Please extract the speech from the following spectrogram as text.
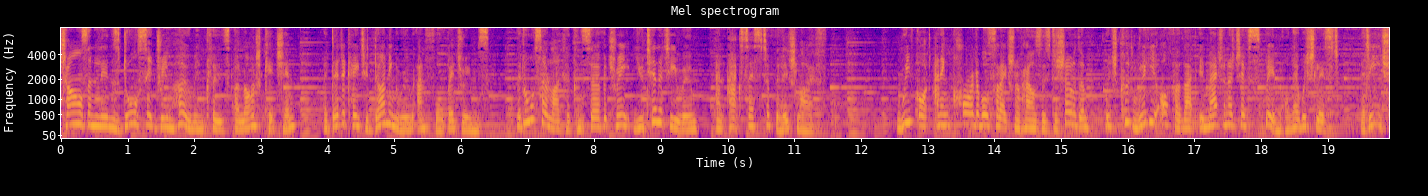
Charles and Lynn's Dorset dream home includes a large kitchen, a dedicated dining room, and four bedrooms. They'd also like a conservatory, utility room, and access to village life. We've got an incredible selection of houses to show them, which could really offer that imaginative spin on their wish list. At each,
